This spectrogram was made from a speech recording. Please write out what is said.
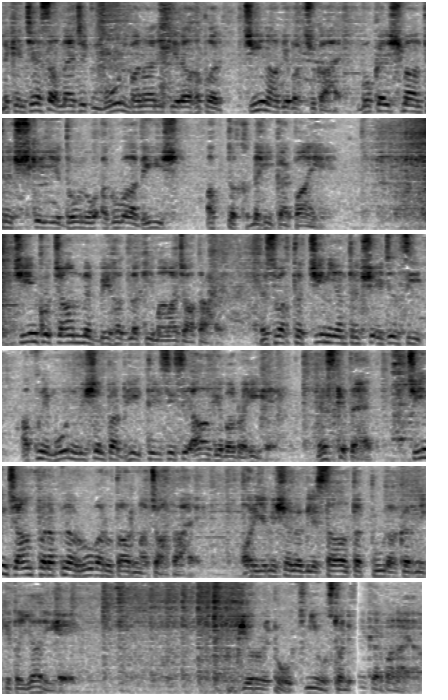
लेकिन जैसा मैजिक मून बनाने की राह पर चीन आगे बढ़ चुका है, वो करिश्मा अंतरिक्ष के ये दोनों अगुआ देश अब तक नहीं कर पाए हैं। चीन को चाँद में बेहद लकी माना जाता है। इस वक्त चीनी अंतरिक्ष एजेंसी अपने मून मिशन पर भी तेज़ी से आगे बढ़ रही है। इसके तहत चीन चाँद पर अपना रोवर उतारना चाहता है और ये मिशन अगले साल तक पूरा करने की तैयारी है। ब्यूरो रिपोर्ट, न्यूज़ ट्वेंटी कर बनाया।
